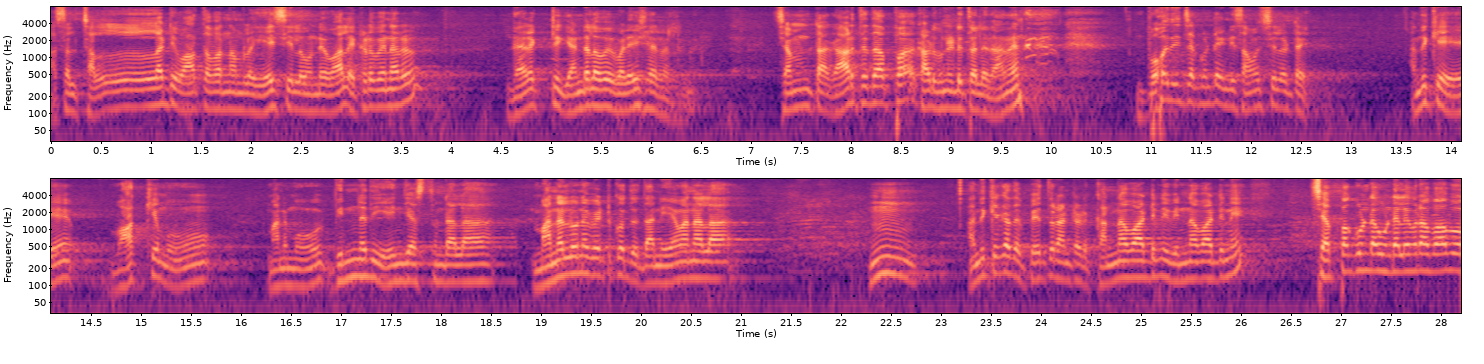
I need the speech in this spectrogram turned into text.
అసలు చల్లటి వాతావరణంలో ఏసీలో ఉండే వాళ్ళు ఎక్కడ పోయినారు? డైరెక్ట్ ఎండలో పోయి పడేశారు వాళ్ళని. చెమట గాడితే తప్ప కడుపు నిండుతలేదు. ఆమె బోధించకుంటే ఇన్ని సమస్యలు ఉంటాయి. అందుకే వాక్యము మనము విన్నది ఏం చేస్తుండాలా? మనలోనే పెట్టుకోద్దు దాన్ని ఏమనాలా? అందుకే కదా పేతురు అంటాడు కన్న వాటిని విన్న వాటిని చెప్పకుండా ఉండలేమురా బాబు.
